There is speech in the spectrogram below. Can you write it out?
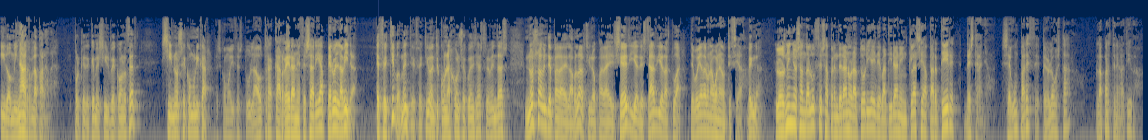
y dominar la palabra. Porque ¿de qué me sirve conocer si no sé comunicar? Es como dices tú, la otra carrera necesaria, pero en la vida. Efectivamente, efectivamente, con unas consecuencias tremendas, no solamente para el hablar, sino para el ser y el estar y el actuar. Te voy a dar una buena noticia. Venga. Los niños andaluces aprenderán oratoria y debatirán en clase a partir de este año. Según parece, pero luego está la parte negativa.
